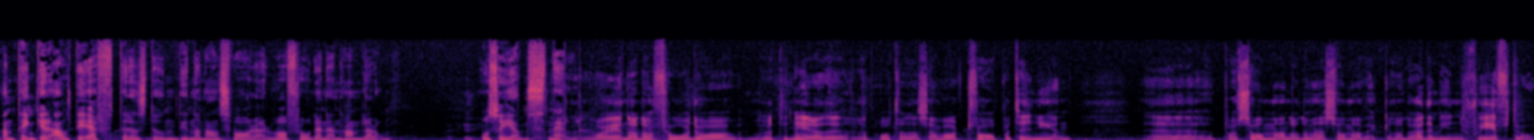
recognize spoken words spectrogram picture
Han tänker alltid efter en stund innan han svarar vad frågan än handlar om. Och så är han snäll. Det var en av de få då rutinerade reportrarna som var kvar på tidningen eh, på sommaren, då, de här sommarveckorna. Och då hade min chef då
